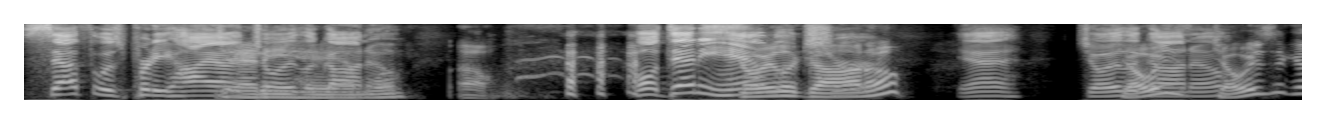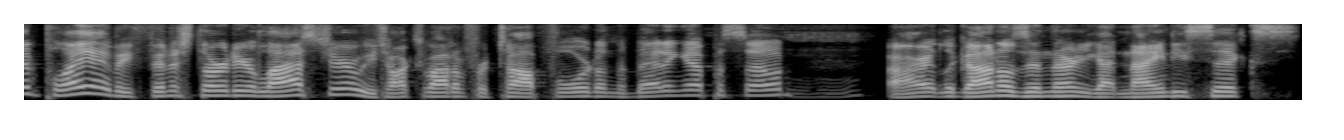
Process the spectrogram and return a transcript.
Seth was pretty high on Denny Joey Logano. Oh, Well, Denny Hamlin. Joey Logano. Sure. Yeah, Joey Joey's, Logano. Joey's a good play. He finished third here last year. We talked about him for top four on the betting episode. Mm-hmm. All right, Logano's in there. You got 96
